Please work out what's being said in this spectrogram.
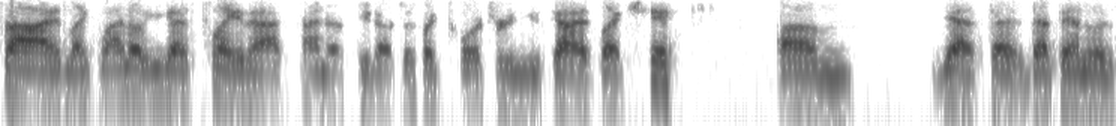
side like why don't you guys play that kind of you know just like torturing these guys like um yeah that that band was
